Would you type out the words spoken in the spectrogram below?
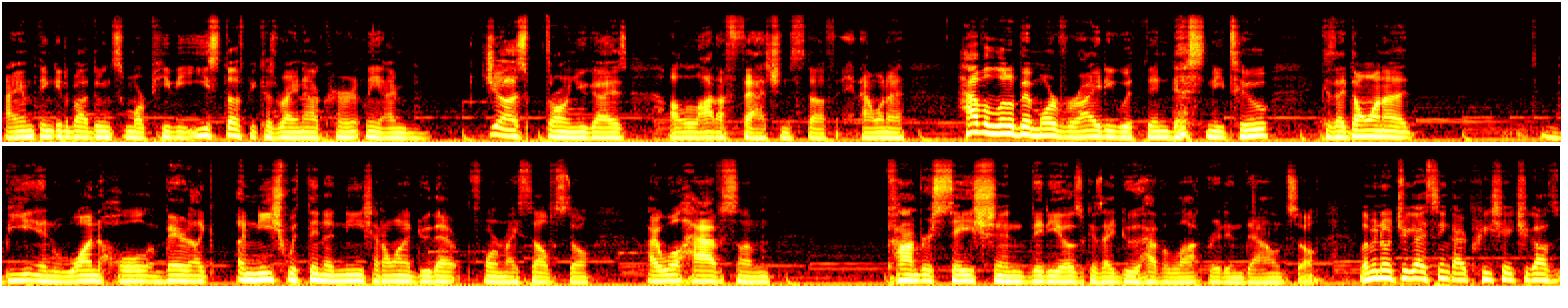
I am thinking about doing some more PvE stuff because right now, currently, I'm just throwing you guys a lot of fashion stuff. And I want to have a little bit more variety within Destiny 2 because I don't want to be in one hole and very like a niche within a niche. I don't want to do that for myself. So I will have some conversation videos because I do have a lot written down. So let me know what you guys think. I appreciate you guys.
